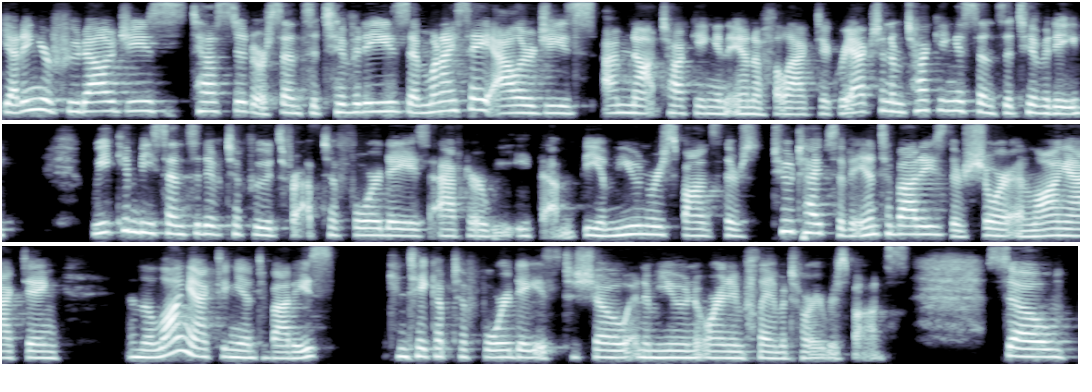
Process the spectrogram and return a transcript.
getting your food allergies tested or sensitivities, and when I say allergies, I'm not talking an anaphylactic reaction, I'm talking a sensitivity. We can be sensitive to foods for up to four days after we eat them. The immune response, there's two types of antibodies, they're short and long acting. And the long acting antibodies can take up to four days to show an immune or an inflammatory response. So,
